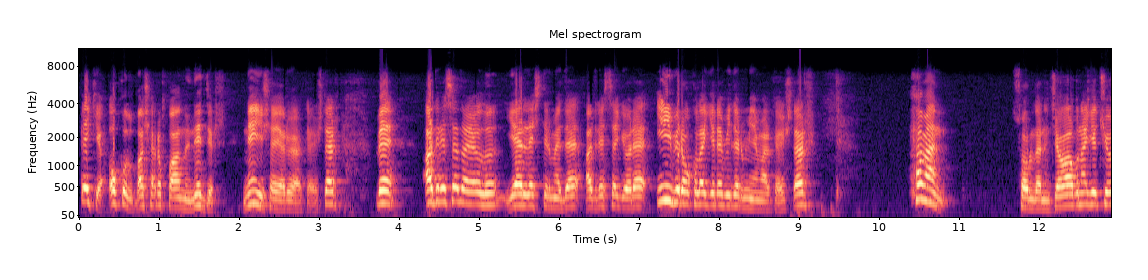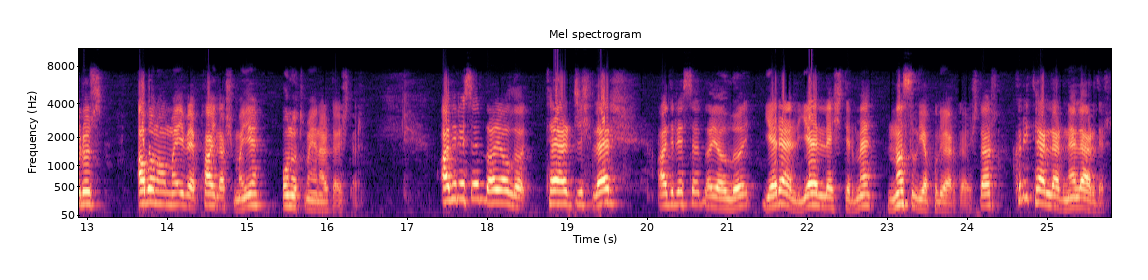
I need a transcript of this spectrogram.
Peki okul başarı puanı nedir? Ne işe yarıyor arkadaşlar? Ve adrese dayalı yerleştirmede adrese göre iyi bir okula girebilir miyim arkadaşlar? Hemen soruların cevabına geçiyoruz. Abone olmayı ve paylaşmayı unutmayın arkadaşlar. Adrese dayalı tercihler, adrese dayalı yerel yerleştirme nasıl yapılıyor arkadaşlar? Kriterler nelerdir?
